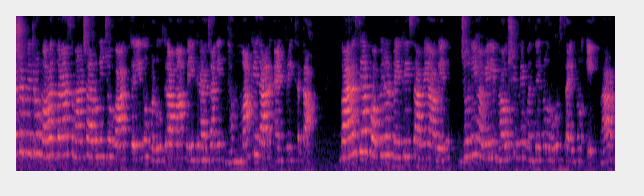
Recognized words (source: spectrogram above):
દર્શક મિત્રો, મહત્વના સમાચારોની જો વાત કરીએ તો વડોદરામાં મેઘરાજાની ધમાકેદાર એન્ટ્રી થતા વારસિયા પોપ્યુલર બેકરી સામે આવેલ જૂની હવેલી ભાવશિવની મંદિરનો રોડ સાઈડનો એક ભાગ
